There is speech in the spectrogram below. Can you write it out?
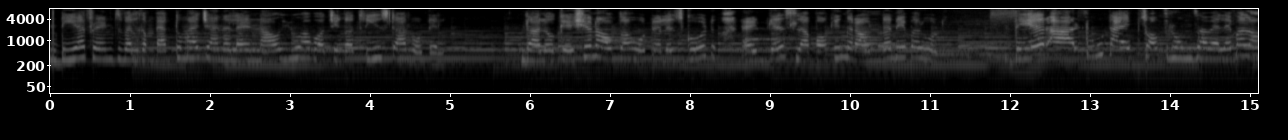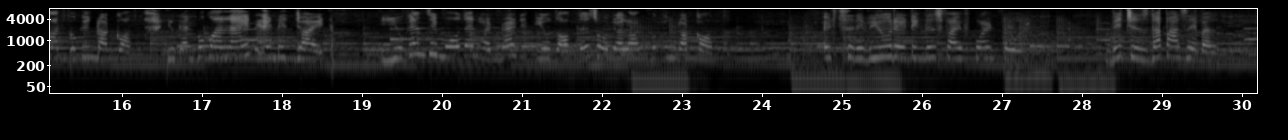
Dear friends, welcome back to my channel and now you are watching a 3 star hotel. The location of the hotel is good and guests love walking around the neighborhood. There are two types of rooms available on booking.com. You can book online and enjoy it. You can see more than 100 reviews of this hotel on booking.com. Its review rating is 5.4, which is the passable.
